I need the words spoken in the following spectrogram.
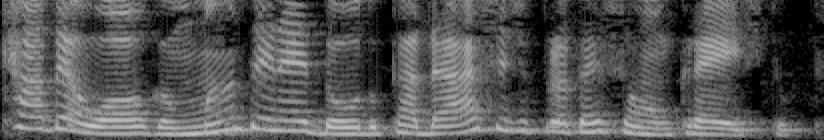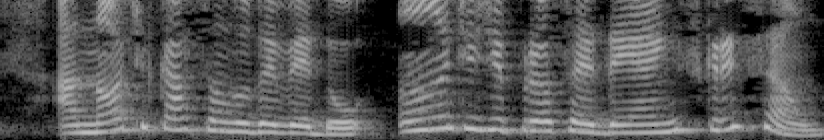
Cabe ao órgão mantenedor do cadastro de proteção ao crédito a notificação do devedor antes de proceder à inscrição.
